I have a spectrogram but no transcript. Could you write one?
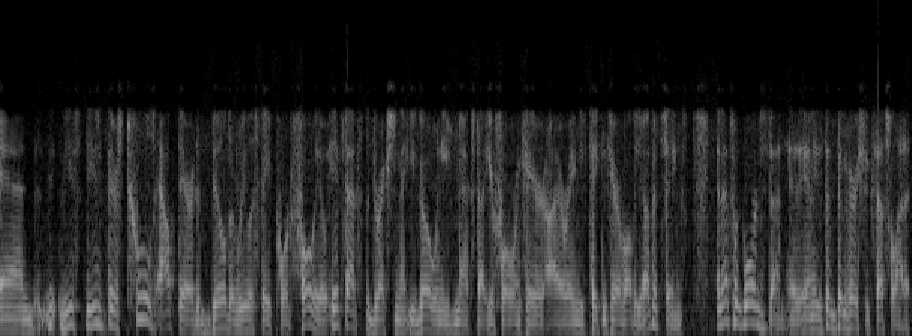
And these, these, there's tools out there to build a real estate portfolio if that's the direction that you go when you've maxed out your 401k or IRA and you've taken care of all the other things. And that's what Gordon's done. And he's been very successful at it.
